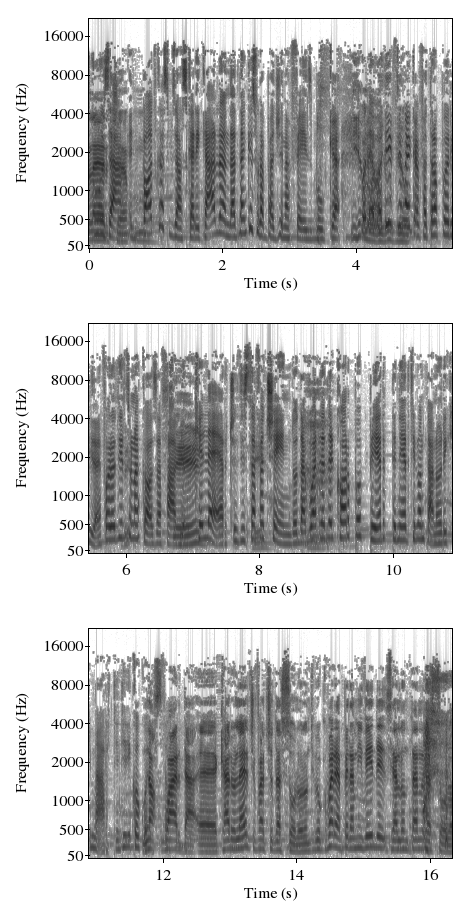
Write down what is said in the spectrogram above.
No, scusa, Lerch. il podcast bisogna scaricarlo e andate anche sulla pagina Facebook. Io non Volevo dirti più. una cosa, fa troppo ridere. Volevo dirti una cosa, Fabio, Sì. che Lerch ti sta Sì. facendo da guardia del corpo per tenerti lontano Ricky Martin. Ti dico No, questo. guarda, eh, caro Lerch, faccio da solo, non ti preoccupare, appena mi vede si allontana da solo.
